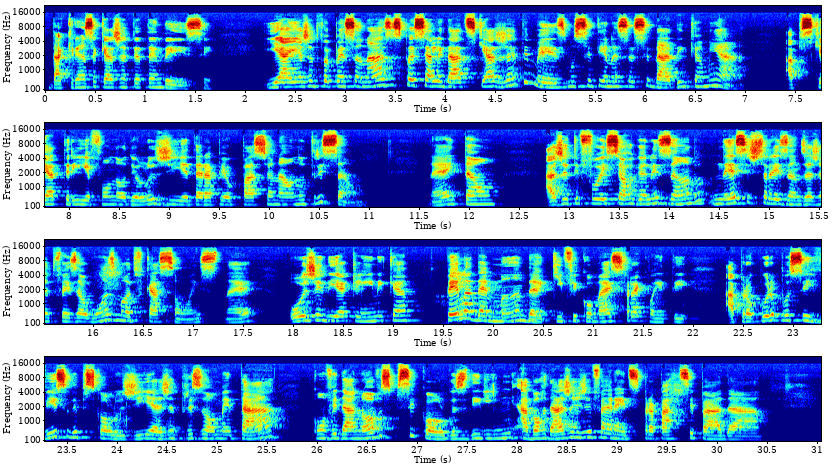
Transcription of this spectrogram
da criança que a gente atendesse. E aí a gente foi pensando nas especialidades que a gente mesmo sentia necessidade de encaminhar. A psiquiatria, fonoaudiologia, terapia ocupacional, nutrição. Né? Então, a gente foi se organizando. Nesses três anos, a gente fez algumas modificações. Né? Hoje em dia, a clínica pela demanda que ficou mais frequente, a procura por serviço de psicologia, a gente precisou aumentar, convidar novos psicólogos de abordagens diferentes para participar da,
